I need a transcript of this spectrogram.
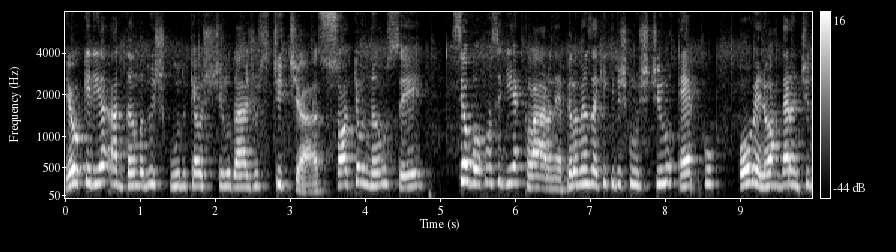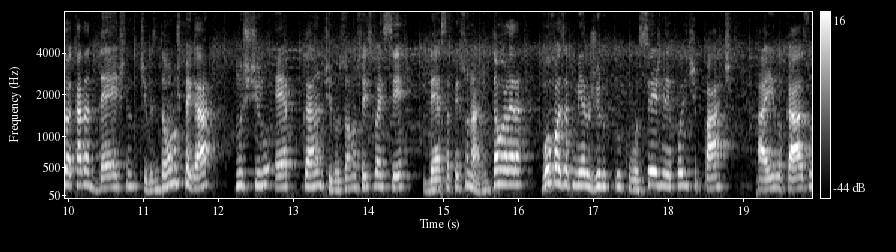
Eu queria a Dama do Escudo, que é o estilo da Justiça, só que eu não sei se eu vou conseguir, é claro, né? Pelo menos aqui que diz que um estilo épico, ou melhor, garantido a cada 10 tentativas. Então vamos pegar um estilo épico garantido. Eu só não sei se vai ser dessa personagem. Então, galera, vou fazer o primeiro giro com vocês, né? Depois a gente parte aí, no caso,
